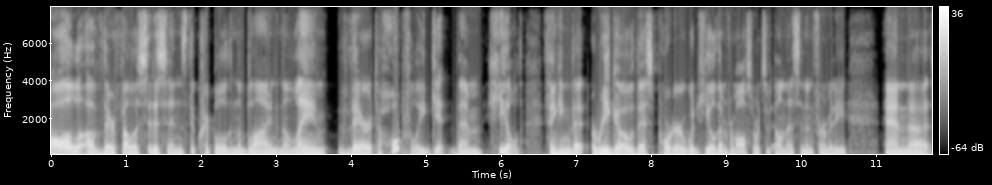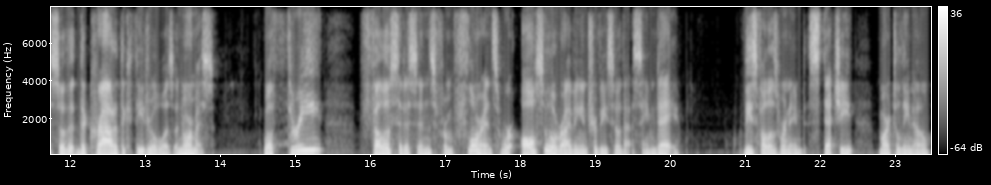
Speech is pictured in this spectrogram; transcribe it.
all of their fellow citizens, the crippled and the blind and the lame, there to hopefully get them healed, thinking that Arrigo, this porter, would heal them from all sorts of illness and infirmity. And uh, so that the crowd at the cathedral was enormous. Well, three fellow citizens from Florence were also arriving in Treviso that same day. These fellows were named Stecchi, Martellino,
